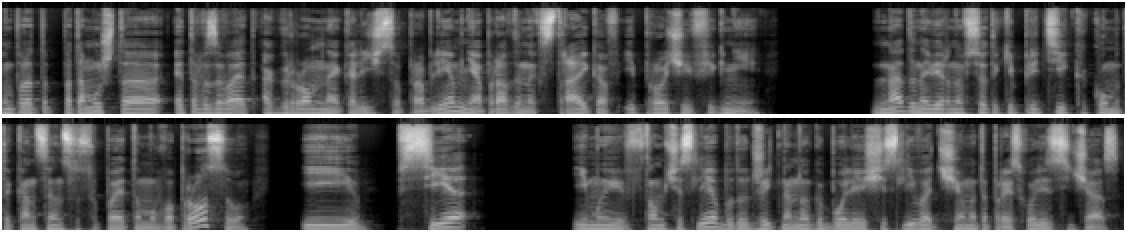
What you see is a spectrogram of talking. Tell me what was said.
Ну, потому что это вызывает огромное количество проблем, неоправданных страйков и прочей фигни. Надо, наверное, все-таки прийти к какому-то консенсусу по этому вопросу, и все, и мы в том числе, будут жить намного более счастливо, чем это происходит сейчас.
